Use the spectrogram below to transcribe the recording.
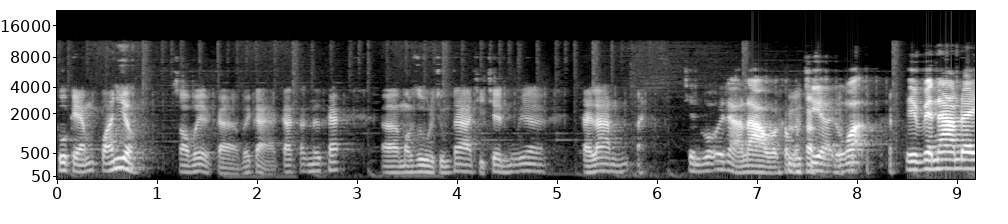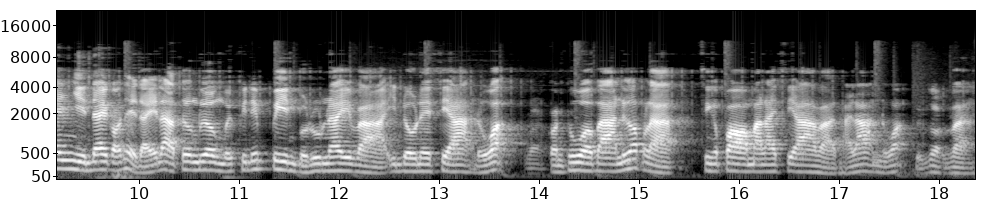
thua kém quá nhiều so với cả với cả các các nước khác à, mặc dù là chúng ta chỉ trên mỗi Thái Lan trên mỗi là Lào và Campuchia đúng không ạ? Thì Việt Nam đây nhìn đây có thể thấy là tương đương với Philippines, Brunei và Indonesia đúng không ạ? Vâng. Còn thua ba nước là Singapore, Malaysia và Thái Lan đúng không ạ? Đúng rồi. Và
